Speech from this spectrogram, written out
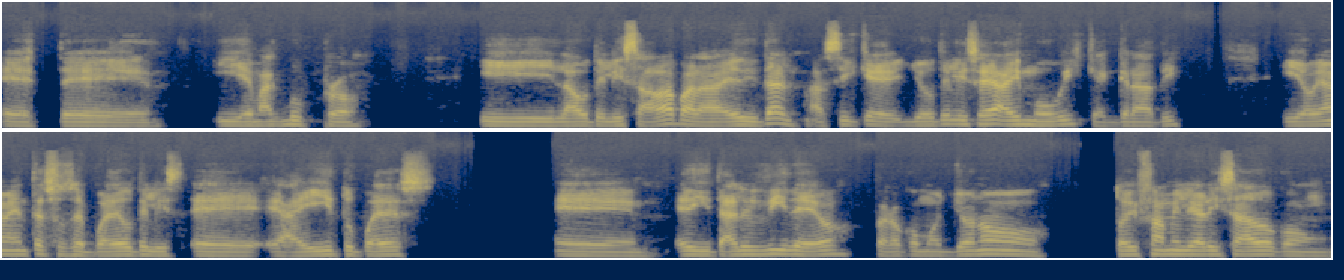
este, y MacBook Pro y la utilizaba para editar. Así que yo utilicé iMovie, que es gratis, y obviamente eso se puede utilizar, eh, ahí tú puedes eh, editar el video, pero como yo no estoy familiarizado con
